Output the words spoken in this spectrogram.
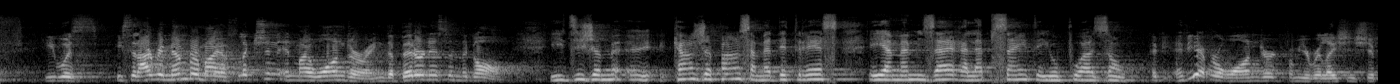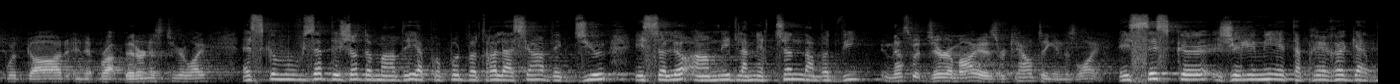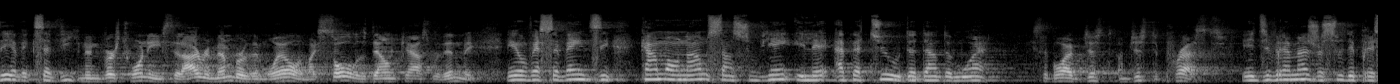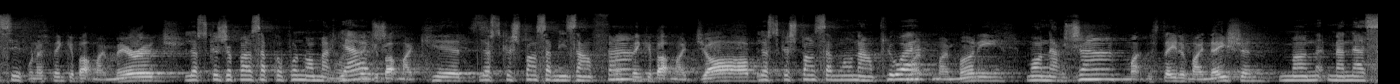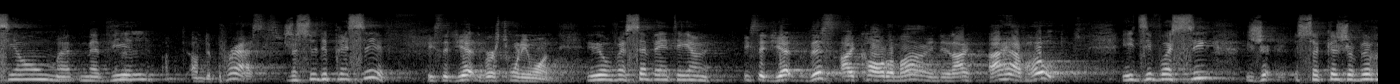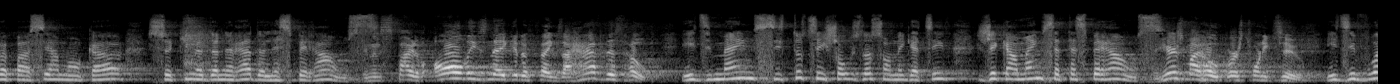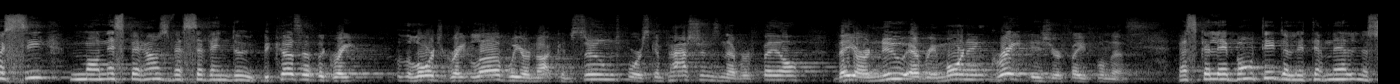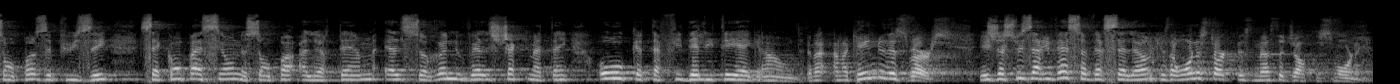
he, was, he said, I remember my affliction and my wandering, the bitterness and the gall. il dit, je me- euh, quand je pense à ma détresse et à ma misère, à l'absinthe et au poison, Have you, have you ever wandered from your relationship with God and it brought bitterness to your life? est-ce que vous vous êtes déjà demandé à propos de votre relation avec Dieu et cela a emmené de l'amertume dans votre vie? And that's what Jeremiah is recounting in his life. Et c'est ce que Jérémie est après regardé avec sa vie. And in verse 20, he said, I remember them well, and my soul is downcast within me. Et au verset 20, il dit, Quand mon âme s'en souvient, il est abattu au-dedans de moi. He said, Boy, I'm just, I'm just depressed il dit vraiment, je suis dépressif. when I think about my marriage, Lorsque je pense à propos de mon when I mariage, think about my kids, lorsque je pense à mes when enfants, I think about my job, lorsque je pense à mon emploi, my, my money, mon argent, my, the state of my nation. mon- ma nation, ma, ma ville, I'm, I'm depressed. je suis dépressif. He said, Yet in verse 21, Et au verset 21, he said, Yet this I call to mind, and I, I have hope. il dit, voici je- ce que je veux repasser à mon cœur, ce qui me donnera de l'espérance. And in spite of all these negative things, I have this hope. Et il dit, même si toutes ces choses-là sont négatives, j'ai quand même cette And espérance. here's my hope, verse 22. Il dit, voici mon espérance, verset 22. Because of the great, the Lord's great love, we are not consumed, for his compassions never fail. They are new every morning. Great is your faithfulness. Parce que les bontés de l'Éternel ne sont pas épuisées, ses compassions ne sont pas à leur terme, elles se renouvellent chaque matin. Oh, que ta fidélité est grande. And I, and I came to this verse Et je suis arrivée à ce verset-là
